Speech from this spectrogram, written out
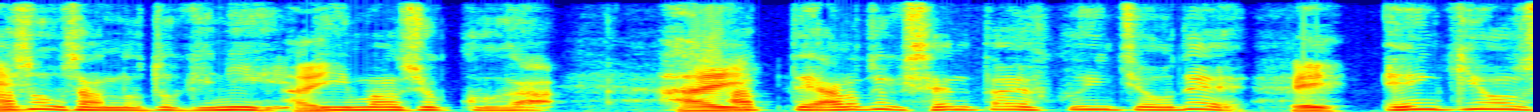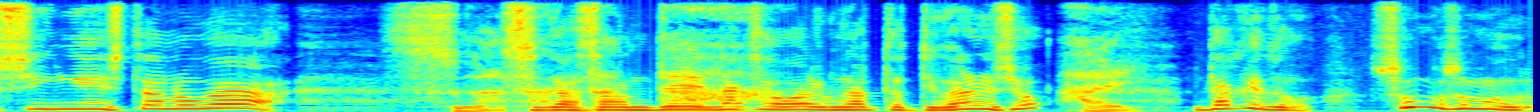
麻生さんの時にリーマンショックがあって、あの時選対副委員長で延期を進言したのが、菅さんで仲悪くなったって言われるでしょ、はい、だけどそもそも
